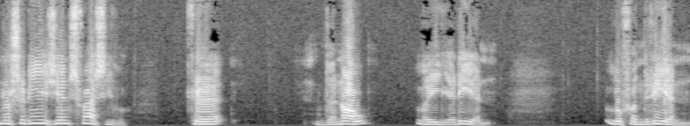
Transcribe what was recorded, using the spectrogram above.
no seria gens fàcil, que de nou l'aïllarien, l'ofendrien,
